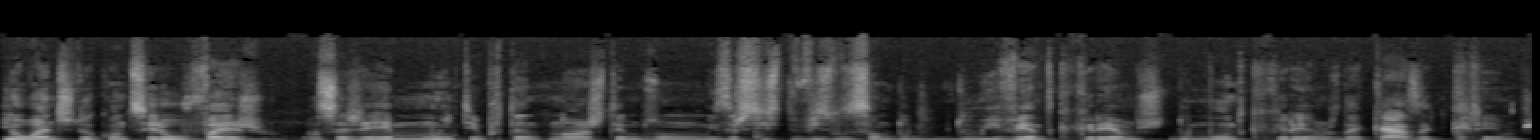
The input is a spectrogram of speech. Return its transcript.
eu antes de acontecer eu vejo, ou seja, é muito importante nós termos um exercício de visualização do, do evento que queremos, do mundo que queremos, da casa que queremos,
